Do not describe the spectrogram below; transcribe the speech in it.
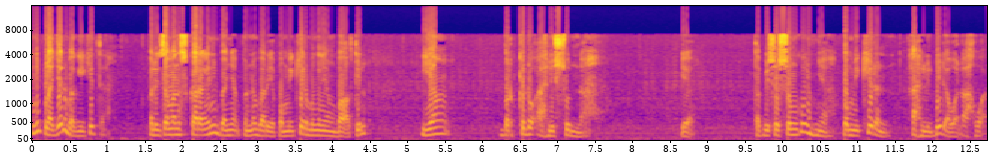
ini pelajaran bagi kita. Pada zaman sekarang ini banyak penebar ya pemikir mengenai yang batil yang berkedok ahli sunnah. Ya. Tapi sesungguhnya pemikiran ahli bid'ah wal ahwa.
